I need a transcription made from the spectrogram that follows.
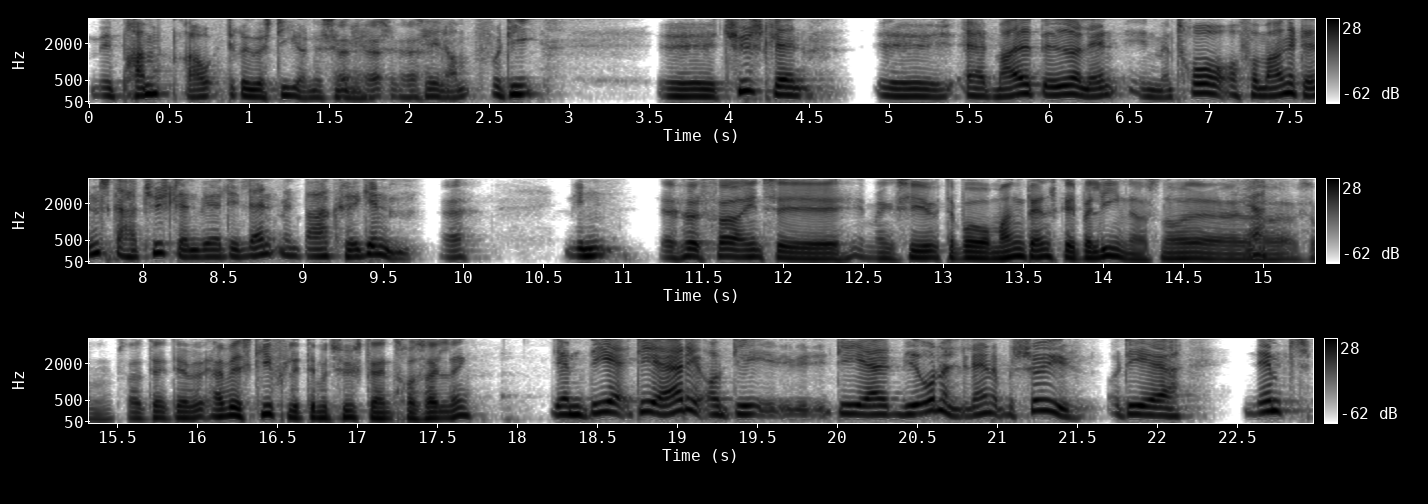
med pramdriverstierne, som ja, jeg ja, ja. taler om. Fordi øh, Tyskland øh, er et meget bedre land, end man tror, og for mange danskere har Tyskland været et land, man bare kører igennem. Ja. Men jeg har hørt før ind til, man kan sige, der bor mange danskere i Berlin og sådan noget, ja. og, som, så det, det er ved at skifte lidt det med Tyskland trods alt, ikke? Jamen det er det, er det og det, det er et vidunderligt land at besøge, og det er nemt,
